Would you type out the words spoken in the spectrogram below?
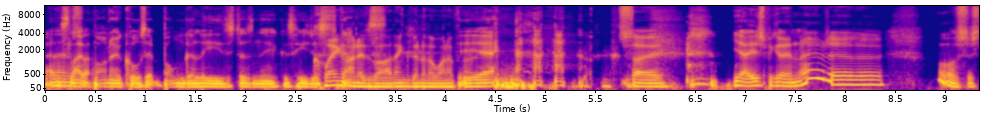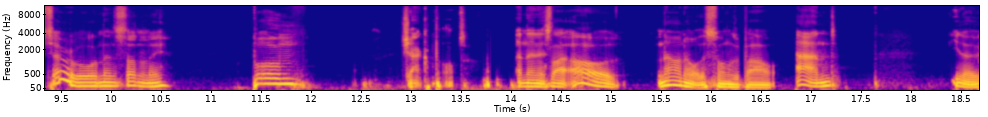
and then It's like so- Bono calls it Bongalese, doesn't he? Because he just Klingon scat- as well, I think, is another one of them. Yeah, So, yeah, you just be going, "Oh, da, da. oh, this is terrible. And then suddenly, boom. jackpot. And then it's like, oh, now I know what the song's about. And, you know,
